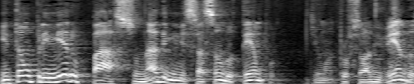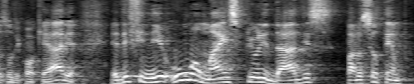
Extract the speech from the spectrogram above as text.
Então, o primeiro passo na administração do tempo, de um profissional de vendas ou de qualquer área, é definir uma ou mais prioridades para o seu tempo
